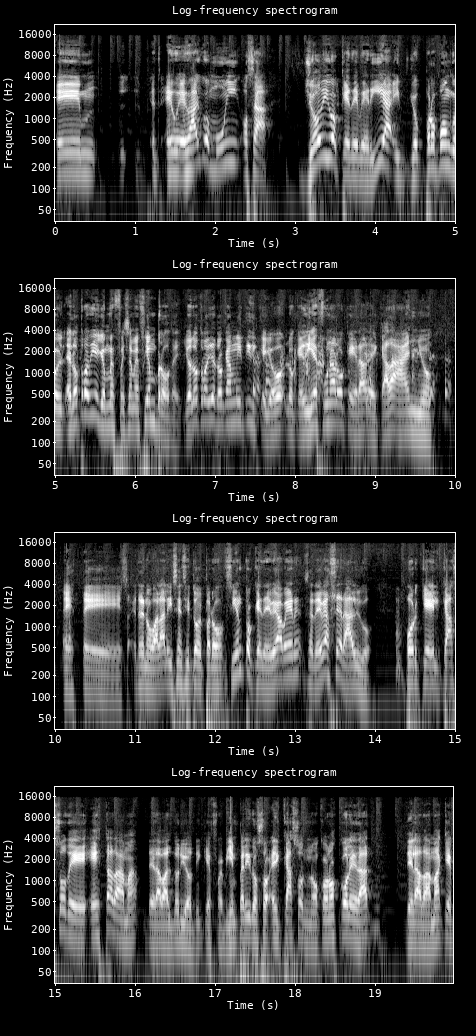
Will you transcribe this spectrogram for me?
eh, es, es algo muy, o sea, yo digo que debería, y yo propongo, el otro día yo me fui, se me fui en brote. Yo el otro día tengo que admitir que yo lo que dije fue una loquera de cada año, este, renovar la licencia y todo, pero siento que debe haber, se debe hacer algo. Porque el caso de esta dama, de la Valdoriotti, que fue bien peligroso, el caso no conozco la edad de la dama que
